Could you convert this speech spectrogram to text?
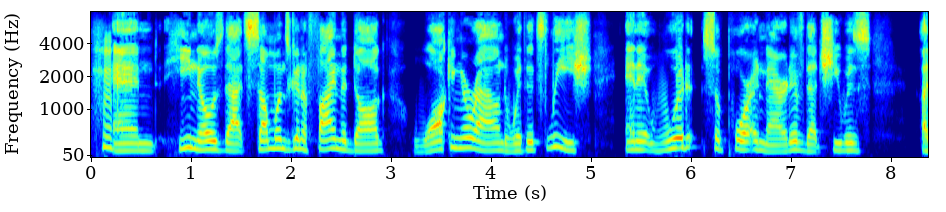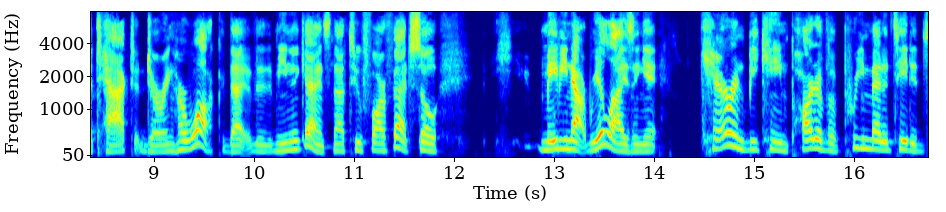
and he knows that someone's going to find the dog walking around with its leash and it would support a narrative that she was attacked during her walk. That I mean again, it's not too far fetched. So he- maybe not realizing it, Karen became part of a premeditated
